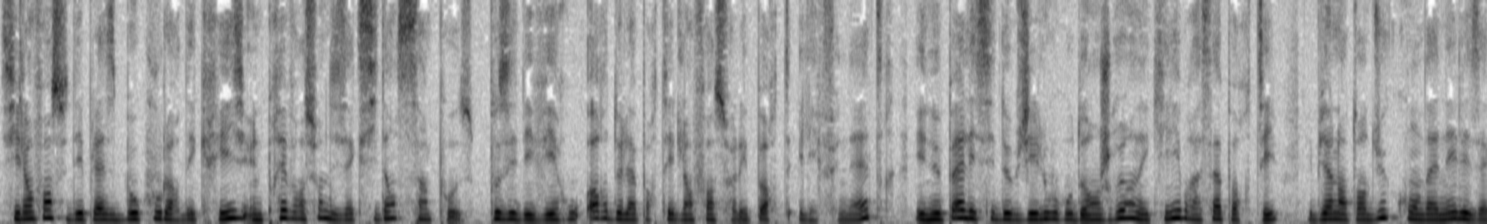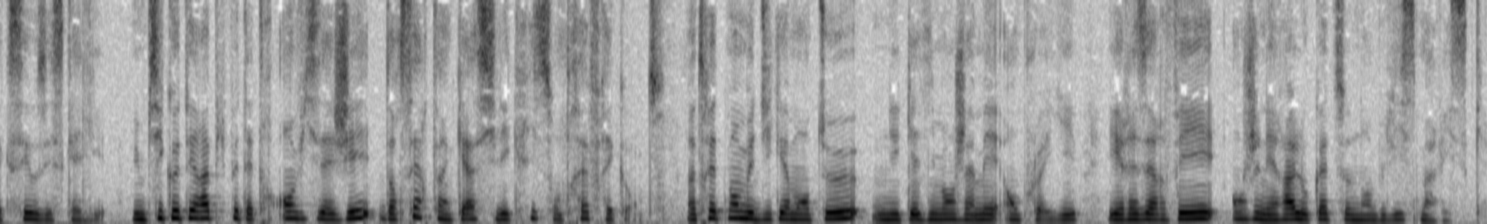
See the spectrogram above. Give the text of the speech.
Si l'enfant se déplace beaucoup lors des crises, une prévention des accidents s'impose. Posez des verrous hors de la portée de l'enfant sur les portes et les fenêtres et ne pas laisser d'objets lourds ou dangereux en équilibre à sa portée et bien entendu condamner les accès aux escaliers. Une psychothérapie peut être envisagée dans certains cas si les crises sont très fréquentes. Un traitement médicamenteux n'est quasiment jamais employé et réservé en général au cas de somnambulisme à risque.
